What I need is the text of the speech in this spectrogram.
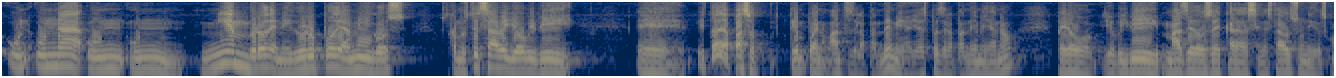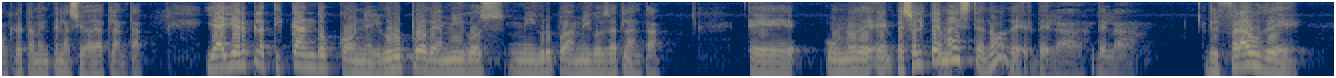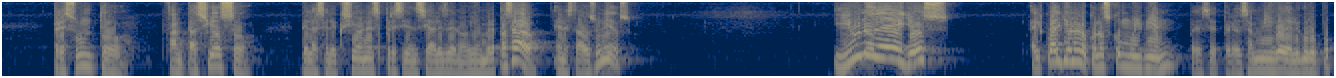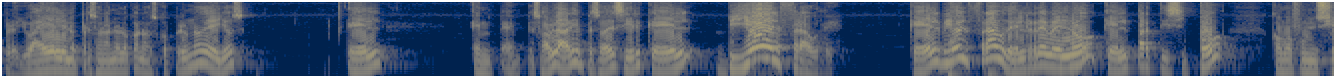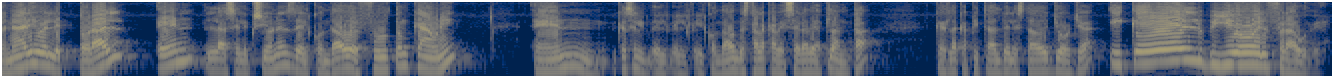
un, un, miembro de mi grupo de amigos, como usted sabe, yo viví y todavía paso tiempo, bueno, antes de la pandemia, ya después de la pandemia ya no, pero yo viví más de dos décadas en Estados Unidos, concretamente en la ciudad de Atlanta. Y ayer platicando con el grupo de amigos, mi grupo de amigos de Atlanta, eh, uno de, empezó el tema este, ¿no? De, la, de la, del fraude presunto, fantasioso de las elecciones presidenciales de noviembre pasado en Estados Unidos. Y uno de ellos, el cual yo no lo conozco muy bien, pues, pero es amigo del grupo, pero yo a él en lo personal no lo conozco, pero uno de ellos, él em, empezó a hablar y empezó a decir que él vio el fraude, que él vio el fraude, él reveló que él participó como funcionario electoral en las elecciones del condado de Fulton County, en, que es el, condado donde está la cabecera de Atlanta, que es la capital del estado de Georgia, y que él vio el fraude,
